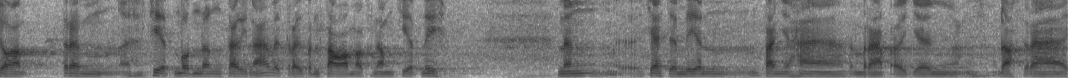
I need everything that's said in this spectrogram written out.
ជាប់ត្រឹមជាតិមុននឹងទៅណាវាត្រូវបន្តមកក្នុងជាតិនេះនឹងចេះតែមានបញ្ហាសម្រាប់ឲ្យយើងដោះស្រាយ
